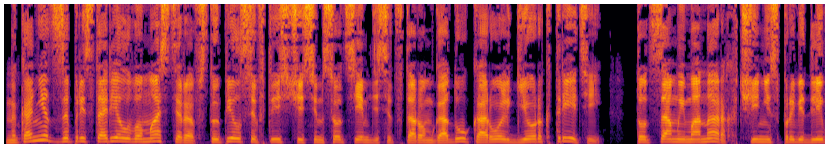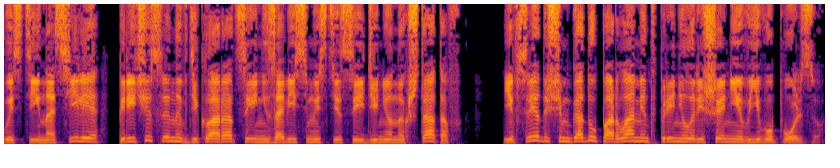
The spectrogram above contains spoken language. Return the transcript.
Наконец, за престарелого мастера вступился в 1772 году король Георг III, тот самый монарх, чьи несправедливости и насилие перечислены в Декларации независимости Соединенных Штатов, и в следующем году парламент принял решение в его пользу.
